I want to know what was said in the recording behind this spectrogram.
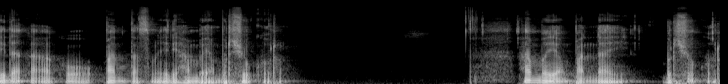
tidakkah aku pantas menjadi hamba yang bersyukur? Hamba yang pandai bersyukur.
